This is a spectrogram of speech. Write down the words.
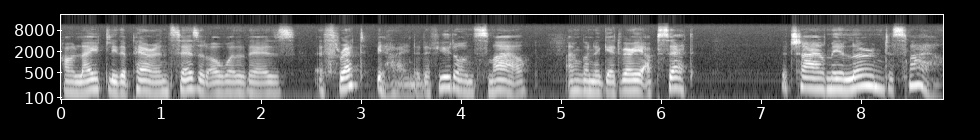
how lightly the parent says it or whether there's a threat behind it. If you don't smile, I'm going to get very upset. The child may learn to smile.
